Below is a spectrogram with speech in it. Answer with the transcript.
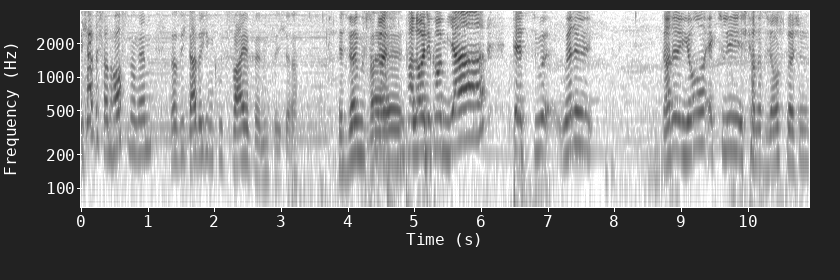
ich hatte schon Hoffnungen, dass ich dadurch in Q2 bin, sicher. Jetzt werden bestimmt Weil- ein paar Leute kommen. Ja, that's Redel. Radillon, actually, ich kann das nicht aussprechen.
